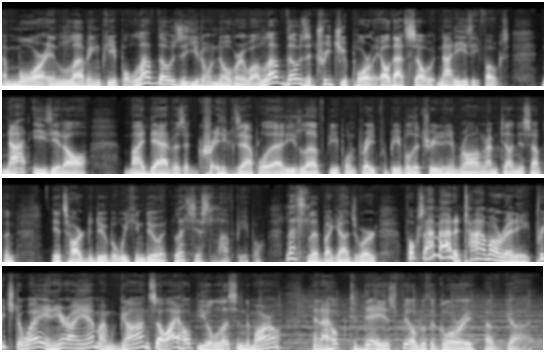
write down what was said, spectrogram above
Uh, more in loving people. Love those that you don't know very well. Love those that treat you poorly. Oh, that's so not easy, folks. Not easy at all. My dad was a great example of that. He loved people and prayed for people that treated him wrong. I'm telling you something. It's hard to do, but we can do it. Let's just love people. Let's live by God's word. Folks, I'm out of time already. Preached away, and here I am. I'm gone. So I hope you'll listen tomorrow, and I hope today is filled with the glory of God.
